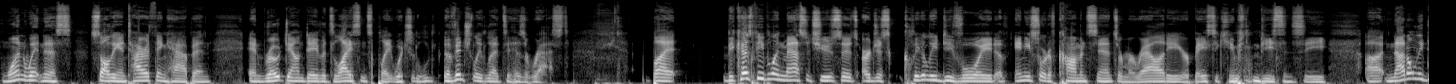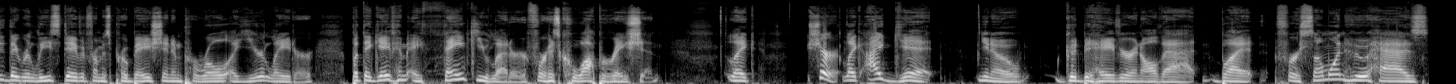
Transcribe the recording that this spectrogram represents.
One witness saw the entire thing happen and wrote down David's license plate, which eventually led to his arrest. But because people in Massachusetts are just clearly devoid of any sort of common sense or morality or basic human decency, uh, not only did they release David from his probation and parole a year later, but they gave him a thank you letter for his cooperation. Like, sure, like I get, you know, good behavior and all that, but for someone who has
